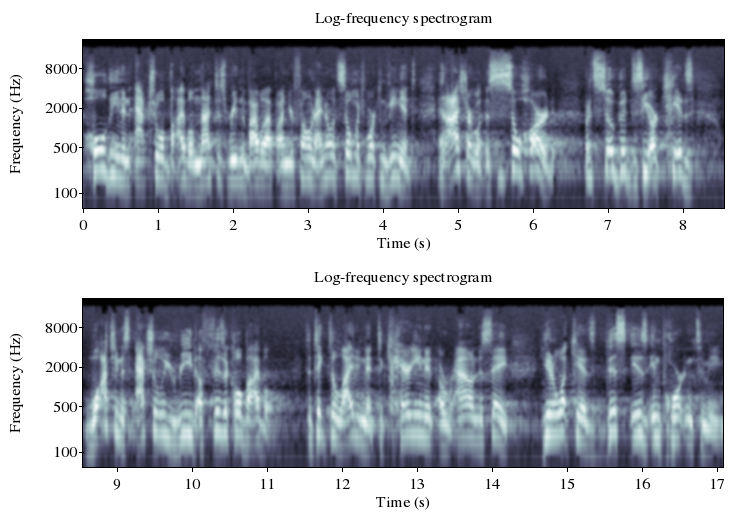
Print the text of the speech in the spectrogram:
holding an actual Bible, not just reading the Bible app on your phone. I know it's so much more convenient, and I struggle with this. This is so hard, but it's so good to see our kids watching us actually read a physical Bible, to take delight in it, to carrying it around, to say, you know what, kids, this is important to me.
